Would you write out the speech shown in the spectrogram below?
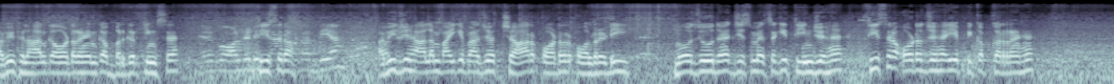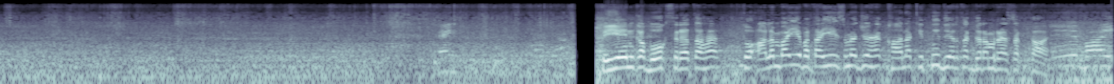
अभी फ़िलहाल का ऑर्डर है इनका बर्गर किंग से मेरे को ऑलरेडी तीसरा। दिया। अभी जो है आलम भाई के पास जो है चार ऑर्डर ऑलरेडी मौजूद है जिसमें से कि तीन जो है। तीसरा ऑर्डर जो है ये पिकअप कर रहे हैं। तो ये इनका बॉक्स रहता है। तो आलम भाई ये बताइए इसमें जो है खाना कितनी देर तक गर्म रह सकता है? ए भाई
